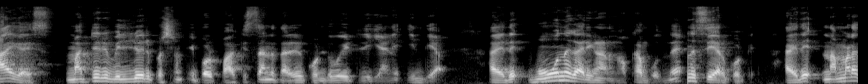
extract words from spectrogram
ഹായ് ഗൈസ് മറ്റൊരു വലിയൊരു പ്രശ്നം ഇപ്പോൾ പാകിസ്ഥാന്റെ തലയിൽ കൊണ്ടുപോയിട്ടിരിക്കുകയാണ് ഇന്ത്യ. അതായത് മൂന്ന് കാര്യങ്ങളാണ് നോക്കാൻ പോകുന്നത്. ഒന്ന് സിയാർകോട്ട് അതായത് നമ്മുടെ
